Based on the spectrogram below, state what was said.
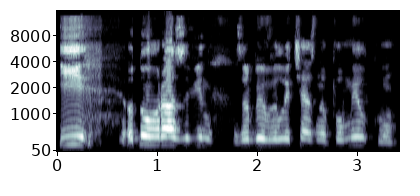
І одного разу він зробив величезну помилку.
